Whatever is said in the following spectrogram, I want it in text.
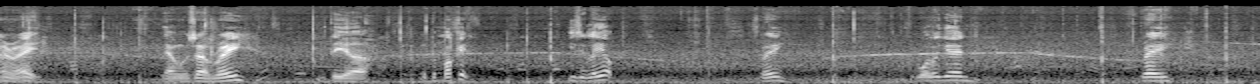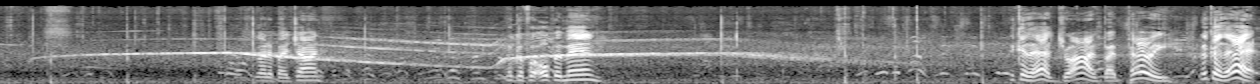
All right. That was uh, Ray with the uh, with the bucket. Easy layup. Ray. Ball again. Ray. Got it by John. Looking for open man. Look at that drive by Perry. Look at that.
